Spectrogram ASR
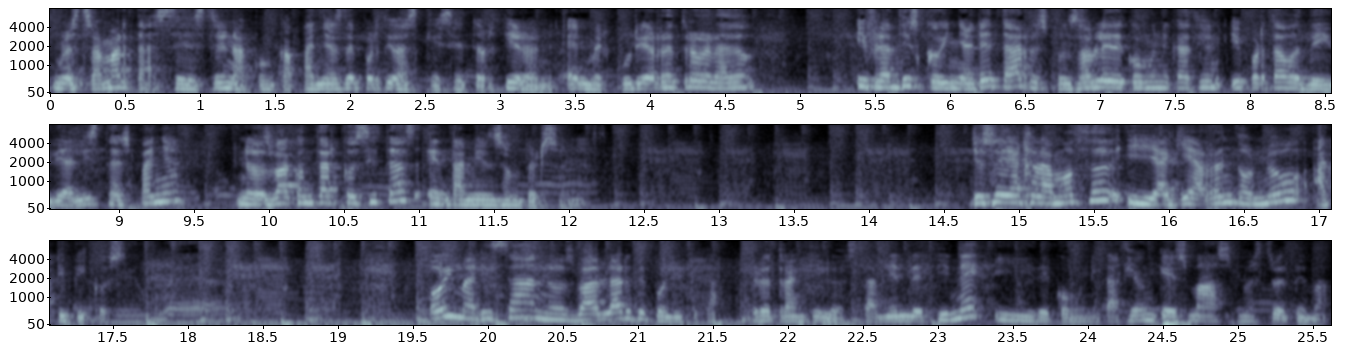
nuestra Marta se estrena con campañas deportivas que se torcieron en Mercurio Retrogrado y Francisco Iñareta, responsable de comunicación y portavoz de Idealista España, nos va a contar cositas en También son personas. Yo soy Ángela Mozo y aquí arranca un nuevo Atípicos. Hoy Marisa nos va a hablar de política, pero tranquilos, también de cine y de comunicación, que es más nuestro tema.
